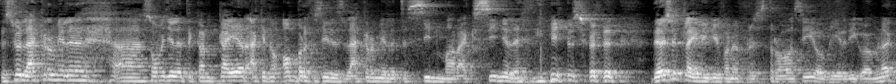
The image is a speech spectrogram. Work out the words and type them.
Dit is so lekker om julle uh saam met julle te kan kuier. Ek het nou amper gesê dis lekker om julle te sien, maar ek sien julle nie. So dit dis 'n klein bietjie van 'n frustrasie op hierdie oomblik.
